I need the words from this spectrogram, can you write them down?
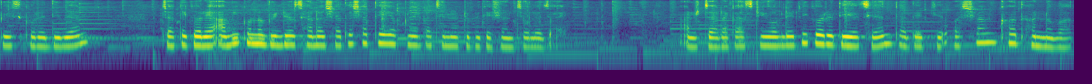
প্রেস করে দিবেন, যাতে করে আমি কোনো ভিডিও ছাড়ার সাথে সাথেই আপনার কাছে নোটিফিকেশন চলে যায়। আর যারা কাজটি অলরেডি করে দিয়েছেন, তাদেরকে অসংখ্য ধন্যবাদ।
